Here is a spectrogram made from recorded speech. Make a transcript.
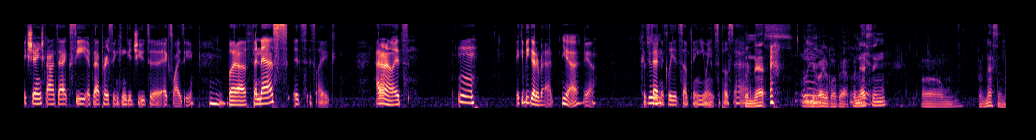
exchange contacts, see if that person can get you to X Y Z. But uh, finesse, it's it's like, I don't know, it's, mm, it could be good or bad, Yeah. yeah. Because technically, it's something you ain't supposed to have. Finesse. Well, You're right about that. Finessing. Um, finessing.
